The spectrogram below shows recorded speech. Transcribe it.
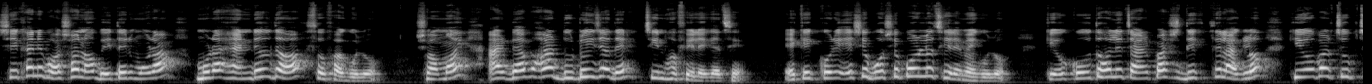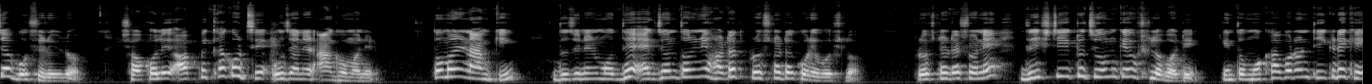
সেখানে বসানো বেতের মোড়া মোড়া হ্যান্ডেল দেওয়া সোফাগুলো। সময় আর ব্যবহার দুটোই যাদের চিহ্ন ফেলে গেছে। এক এক করে এসে বসে পড়ল ছেলেমেয়েগুলো। কেউ কৌতূহলে চারপাশ দেখতে লাগল, কেউ আবার চুপচাপ বসে রইল। সকলে অপেক্ষা করছে উজানের আগমনের। তোমার নাম কি? দুজনের মধ্যে একজন তরুণী হঠাৎ প্রশ্নটা করে বসল। প্রশ্নটা শুনে দৃষ্টি একটু চমকে উঠল বটে, কিন্তু মুখাবরণ ঠিক রেখে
